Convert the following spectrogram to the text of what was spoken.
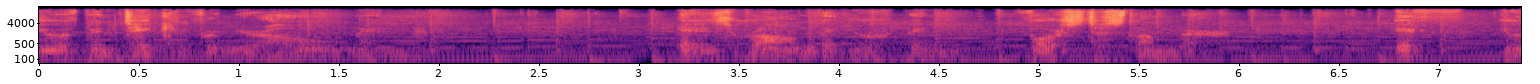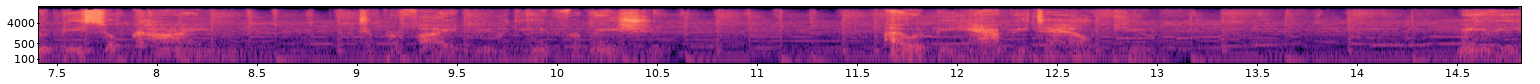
You have been taken from your home, and it is wrong that you have been forced to slumber. If you would be so kind to provide me with the information, I would be happy to help you. Maybe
